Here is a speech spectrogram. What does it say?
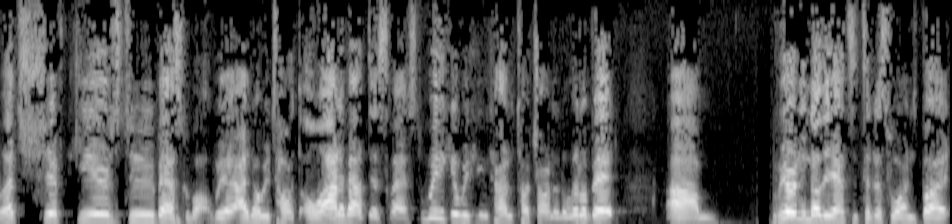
let's shift gears to basketball. We, I know we talked a lot about this last week, and we can kind of touch on it a little bit. Um, we already know the answer to this one, but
